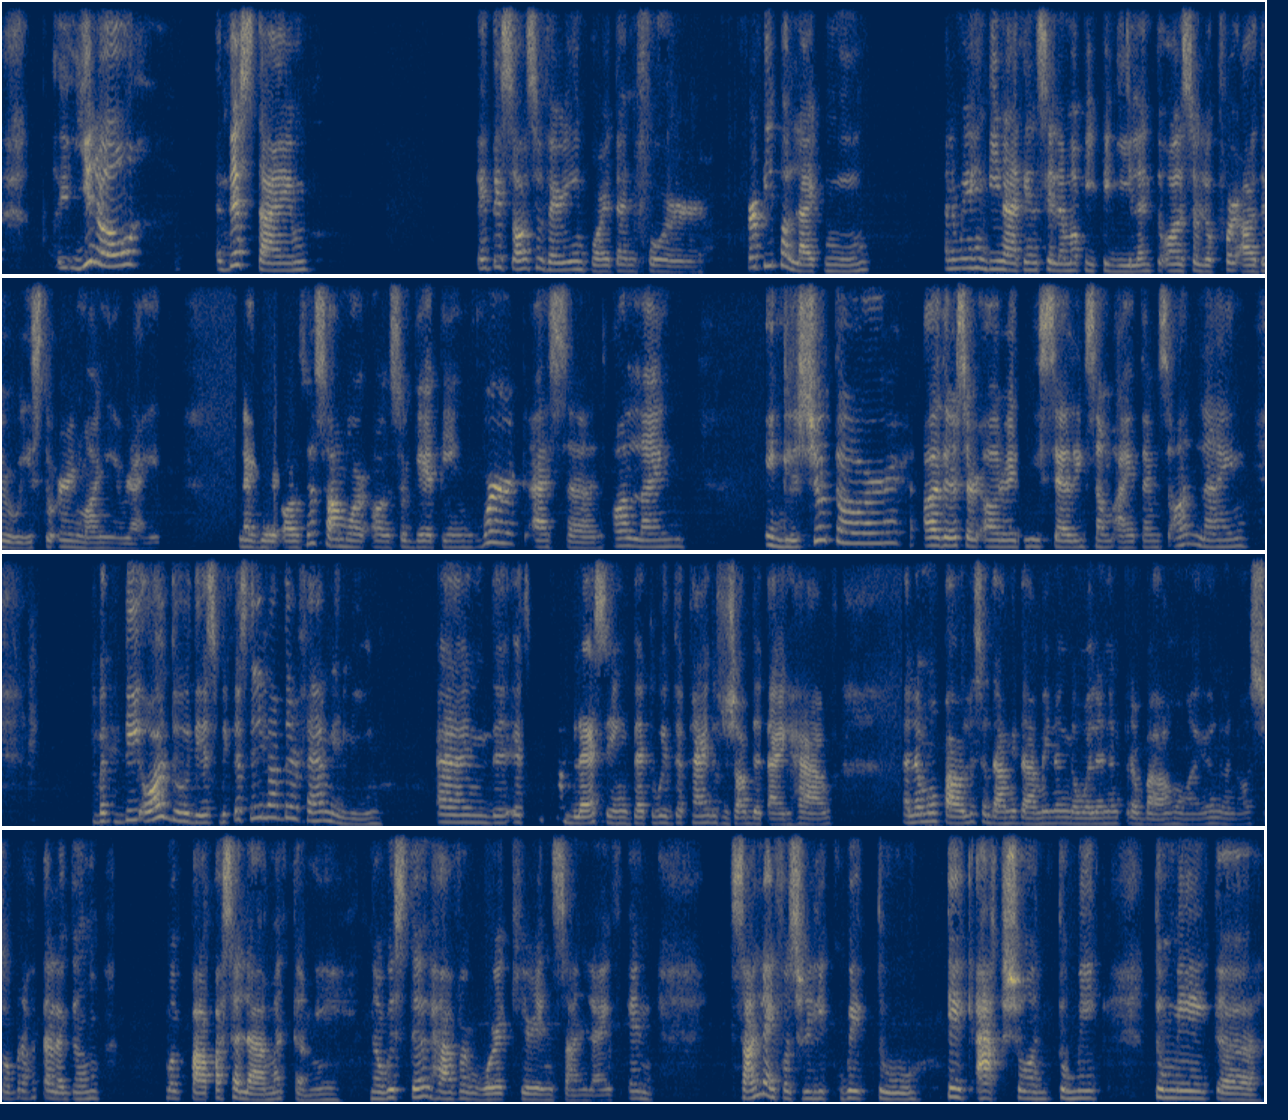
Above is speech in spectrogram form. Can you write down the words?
you know, this time it is also very important for for people like me alam mo hindi natin sila mapipigilan to also look for other ways to earn money, right? Like there are also some were also getting work as an online English tutor. Others are already selling some items online. But they all do this because they love their family. And it's a blessing that with the kind of job that I have, alam mo, Paolo, sa dami-dami nang nawalan ng trabaho ngayon, ano, sobra talagang magpapasalamat kami na we still have our work here in Sun Life. And Sun Life was really quick to take action to make to make uh,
